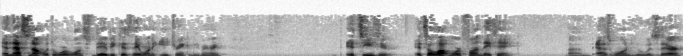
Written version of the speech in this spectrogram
And that's not what the world wants to do because they want to eat, drink, and be merry. It's easier. It's a lot more fun, they think. Um, as one who was there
